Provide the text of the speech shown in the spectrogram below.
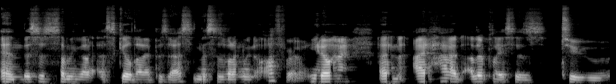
and this is something that a skill that I possess, and this is what I'm going to offer. You know, and I and I had other places to,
